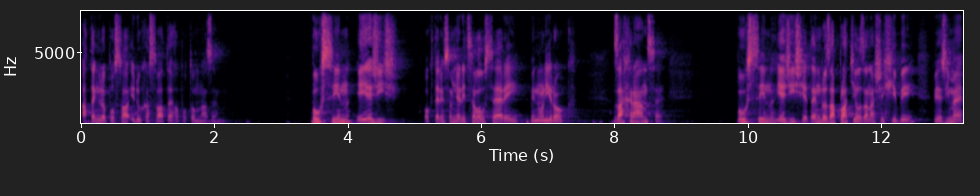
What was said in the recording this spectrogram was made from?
a ten, kdo poslal i Ducha Svatého potom na zem. Bůh Syn je Ježíš, o kterém jsme měli celou sérii minulý rok. Zachránce. Bůh Syn Ježíš je ten, kdo zaplatil za naše chyby. Věříme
